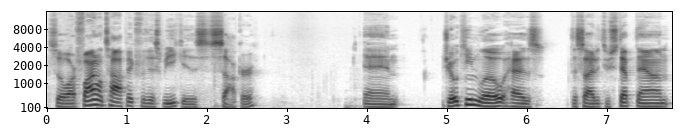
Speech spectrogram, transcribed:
So our final topic for this week is soccer. And Joachim Low has decided to step down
